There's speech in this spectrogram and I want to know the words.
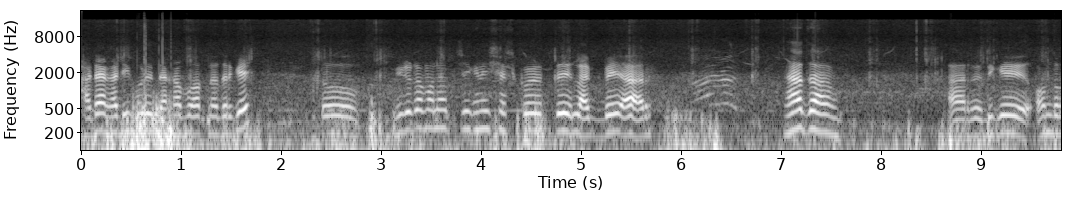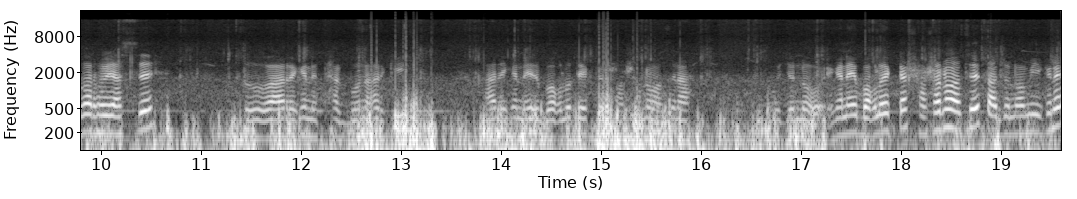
ঘাটাঘাটি করে দেখাবো আপনাদেরকে। তো ভিডিওটা মনে হচ্ছে এখানেই শেষ করতে লাগবে আর হ্যাঁ যা আর এদিকে অন্ধকার হয়ে আসছে, তো আর এখানে থাকব না আর কি। আর এখানে বগলতে একটা শ্মশানও আছে না, ওই জন্য এখানে বগলে একটা শ্মশানও আছে, তার জন্য আমি এখানে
